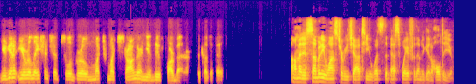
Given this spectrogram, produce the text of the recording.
you're gonna your relationships will grow much much stronger and you'll do far better because of it. And if somebody wants to reach out to you, what's the best way for them to get a hold of you?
